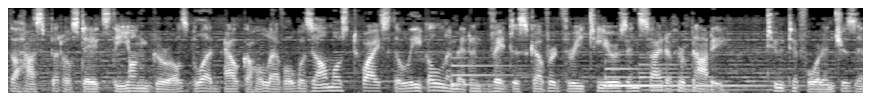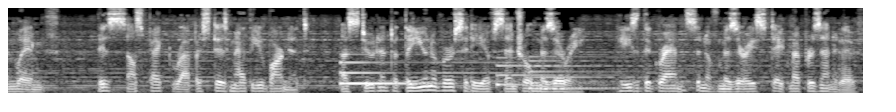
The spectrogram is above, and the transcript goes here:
The hospital states the young girl's blood alcohol level was almost twice the legal limit and they discovered three tears inside of her body, 2 to 4 inches in length. This suspect rapist is Matthew Barnett, a student at the University of Central Missouri. He's the grandson of Missouri State Representative,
